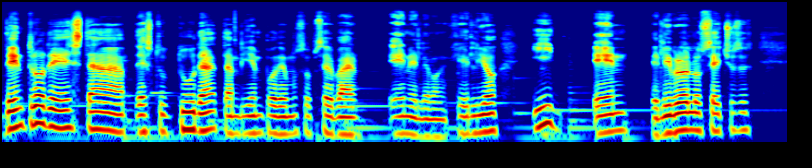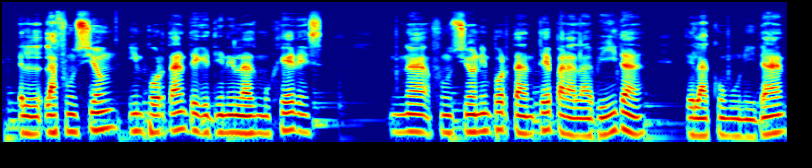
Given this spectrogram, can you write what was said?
Dentro de esta estructura también podemos observar en el Evangelio y en el libro de los hechos, la función importante que tienen las mujeres, una función importante para la vida de la comunidad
